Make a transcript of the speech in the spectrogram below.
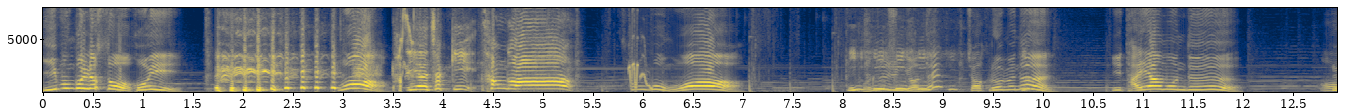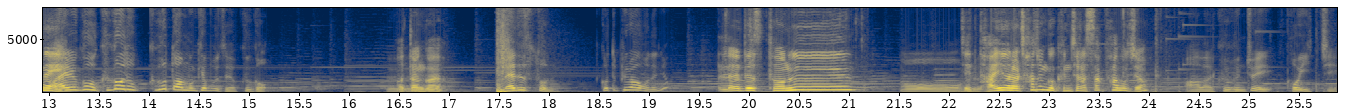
2분 걸렸어 거의 와 다이아 찾기 성공! 성공 와 완전 신기한데? 자 그러면은 이 다이아몬드 어, 네. 말고 그거도 그것도 한번 켜보세요 그거 그 어떤가요? redstone 그것도 필요하거든요 redstone은 어 이제 레- 다이아를 찾은 거 근처를 싹 파보죠. 아. 그 근처에 거의 있지.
